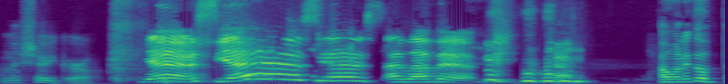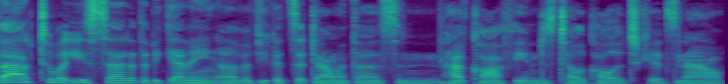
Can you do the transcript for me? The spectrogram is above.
i'm gonna show you girl yes yes yes i love it yeah. I want to go back to what you said at the beginning of if you could sit down with us and have coffee and just tell college kids now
